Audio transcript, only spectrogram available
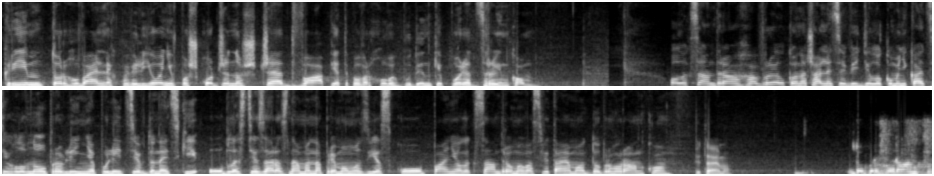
Крім торговельних павільйонів, пошкоджено ще два п'ятиповерхових будинки поряд з ринком. Олександра Гаврилко, начальниця відділу комунікації головного управління поліції в Донецькій області, зараз з нами на прямому зв'язку. Пані Олександро, ми вас вітаємо. Доброго ранку. Вітаємо. Доброго ранку.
